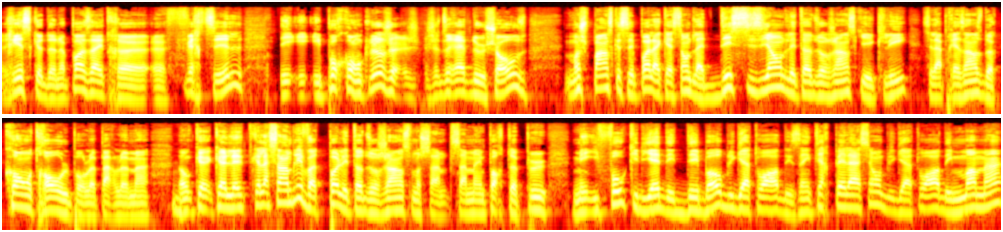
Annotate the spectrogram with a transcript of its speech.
risque de ne pas être euh, euh, fertile. Et, pour conclure, je, dirais deux choses. Moi, je pense que c'est pas la question de la décision de l'état d'urgence qui est clé, c'est la présence de contrôle pour le Parlement. Donc, que, l'Assemblée vote pas l'état d'urgence, moi, ça, ça m'importe peu. Mais il faut qu'il y ait des débats obligatoires, des interpellations obligatoires, des moments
